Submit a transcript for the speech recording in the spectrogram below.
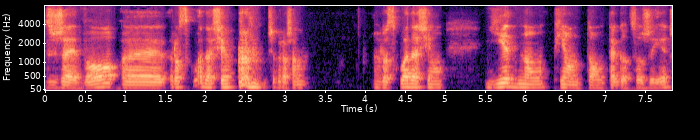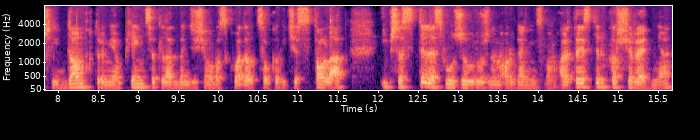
drzewo e, rozkłada się, przepraszam, rozkłada się jedną piątą tego, co żyje, czyli dom, który miał 500 lat, będzie się rozkładał całkowicie 100 lat i przez tyle służył różnym organizmom. Ale to jest tylko średnia,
